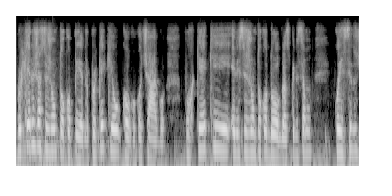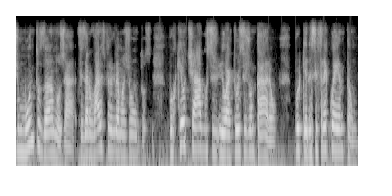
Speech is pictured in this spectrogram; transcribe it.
Por que ele já se juntou com o Pedro? Por que, que o, com, com, com o Thiago? Por que, que ele se juntou com o Douglas? Porque eles são conhecidos de muitos anos já. Fizeram vários programas juntos. Por que o Thiago se, e o Arthur se juntaram? Porque eles se frequentam.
